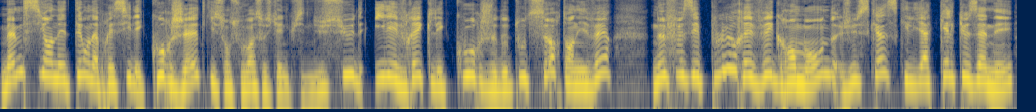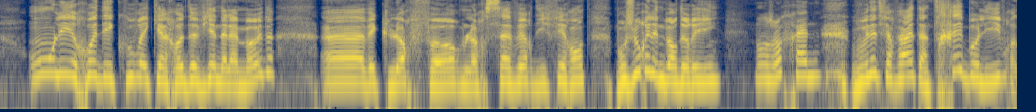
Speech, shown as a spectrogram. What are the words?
Même si en été on apprécie les courgettes qui sont souvent associées à une cuisine du sud, il est vrai que les courges de toutes sortes en hiver ne faisaient plus rêver grand monde jusqu'à ce qu'il y a quelques années, on les redécouvre et qu'elles redeviennent à la mode euh, avec leur forme, leurs saveurs différentes. Bonjour Hélène Borderie. Bonjour Fred. Vous venez de faire paraître un très beau livre,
